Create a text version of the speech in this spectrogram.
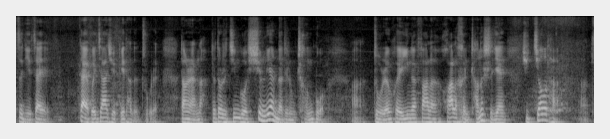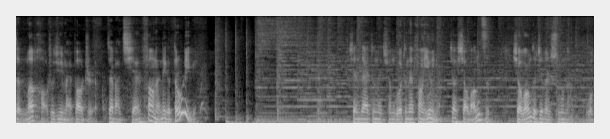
自己再带回家去给它的主人。当然呢，这都是经过训练的这种成果，啊，主人会应该花了花了很长的时间去教它。啊，怎么跑出去买报纸，再把钱放在那个兜里边？现在正在全国正在放映的叫《小王子》，《小王子》这本书呢，我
